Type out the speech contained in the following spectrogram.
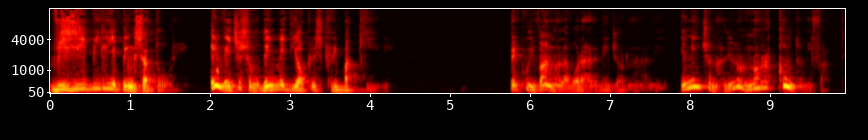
visibili e pensatori. E invece sono dei mediocri scribacchini. Per cui vanno a lavorare nei giornali e nei giornali loro non raccontano i fatti,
